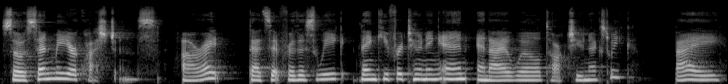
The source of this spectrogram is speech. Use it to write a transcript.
So send me your questions. All right, that's it for this week. Thank you for tuning in, and I will talk to you next week. Bye.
